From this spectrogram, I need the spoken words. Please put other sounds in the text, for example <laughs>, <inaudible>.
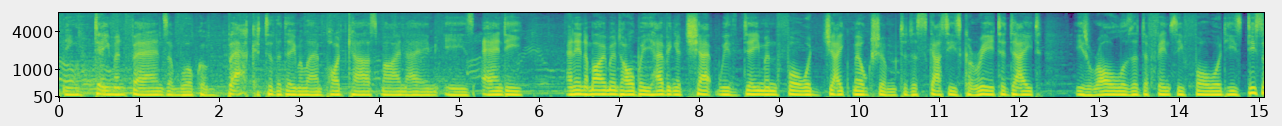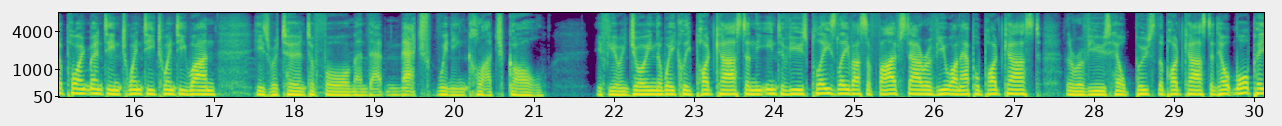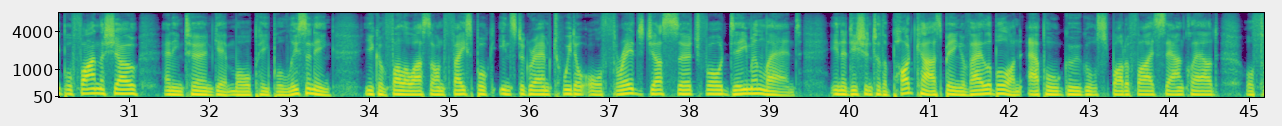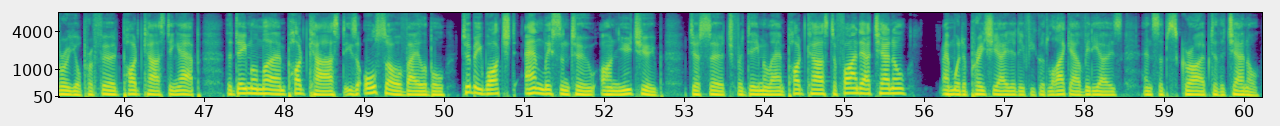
Evening, Demon fans, and welcome back to the Demonland podcast. My name is Andy, and in a moment, I'll be having a chat with Demon forward Jake Melksham to discuss his career to date, his role as a defensive forward, his disappointment in 2021, his return to form, and that match winning clutch goal. If you're enjoying the weekly podcast and the interviews, please leave us a five star review on Apple Podcast. The reviews help boost the podcast and help more people find the show and in turn get more people listening. You can follow us on Facebook, Instagram, Twitter, or Threads. Just search for Demonland. In addition to the podcast being available on Apple, Google, Spotify, SoundCloud, or through your preferred podcasting app, the Demonland podcast is also available to be watched and listened to on YouTube. Just search for Demonland Podcast to find our channel and would appreciate it if you could like our videos and subscribe to the channel.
